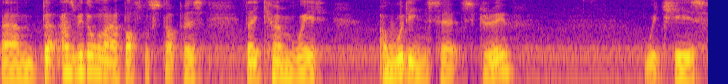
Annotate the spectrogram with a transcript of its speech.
Um, but as with all our bottle stoppers, they come with a wood insert screw, which is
